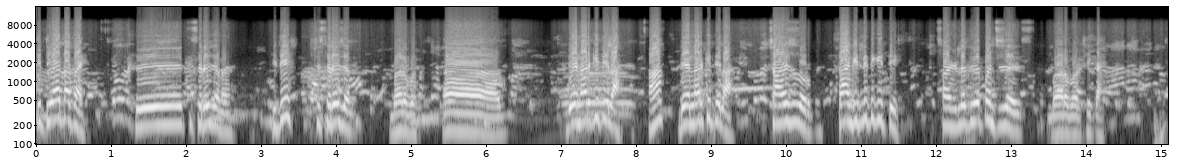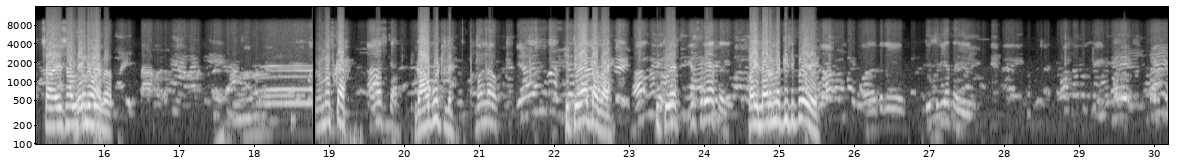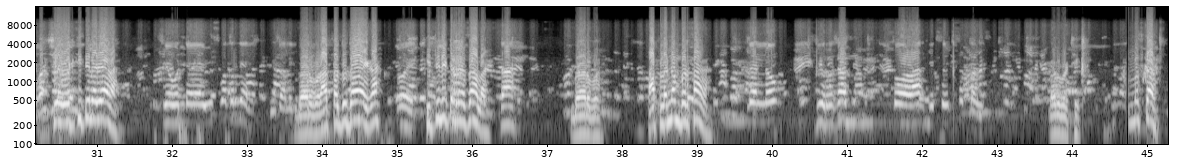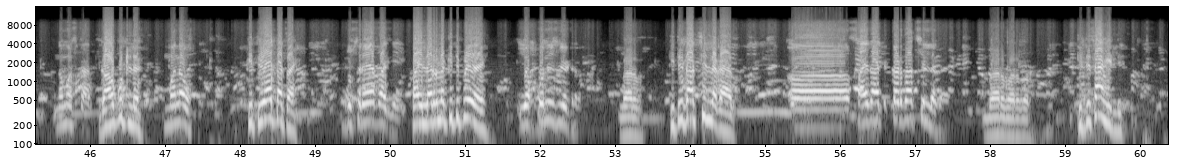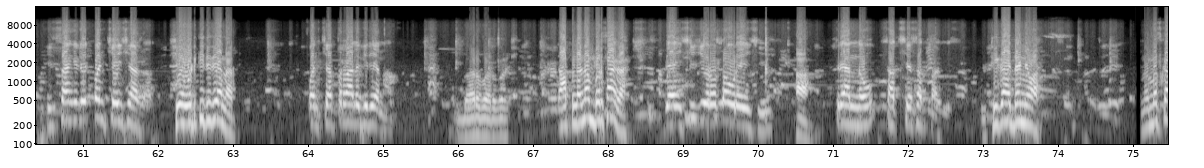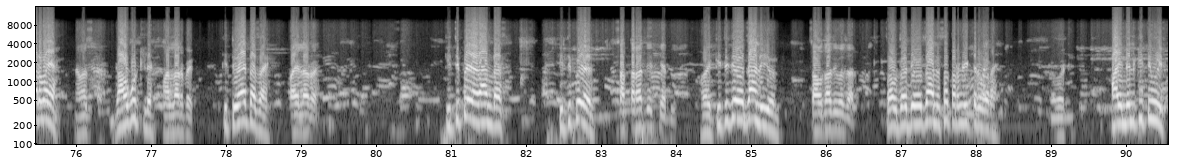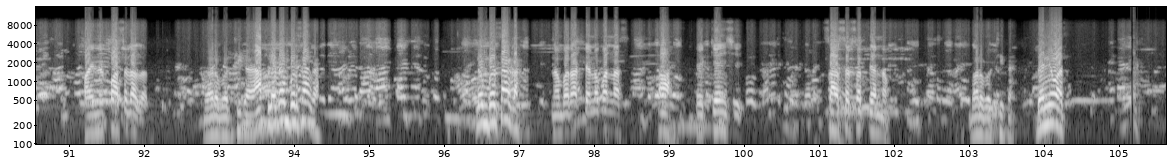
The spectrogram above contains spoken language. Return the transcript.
किती वेळाच आहे? ते तिसरे जण आहे. किती? तिसरे जण. बरोबर. देणार कितीला? हा? देणार कितीला? चाळीस हजार रुपये. सांगितले ते किती? सांगितले तिथे पंचेचाळीस. बरोबर ठीक आहे. चाळीस हजार देणार. नमस्कार. नमस्कार. गाव कुठलं? म्हणलं किती वेळाच आहे? किती दुसरी येत आहे. पहिल्याला किती पेळ आहे दुसरी येत आहे शेवट कितीला द्या ना शेवट वीस पत्र द्या वीस आले बरोबर आता दूध आहे का? होय. किती लिटर चाला दहा. बरोबर आपला नंबर सांगा. त्र्याण्णव झिरो सात सोळा एकसष्ट सत्तावीस. बरोबर ठीक. नमस्कार. नमस्कार. गाव कुठलं? मनव. किती वेळाच आहे? दुसऱ्या येताचे पहिल्याला किती पेळ आहे? एकोणीस लिटर. बरोबर किती दात शिल्लक आहे आज? साईदा कडदात शिल्लक आहे. बरं बरं बरं. किती सांगितली? हिचे सांगितले पंच्याऐंशी हजार. शेवट किती देणार? पंच्याहत्तर आलं की देणार. बर बर बर. आपला नंबर सांगा. ब्याऐंशी झिरो चौऱ्याऐंशी. हा. त्र्याण्णव सातशे सत्तावीस. ठीक आहे धन्यवाद. नमस्कार भैया. नमस्कार. गाव कुठलं? मल्हारपेठ. किती वेळाच आहे? पहिला किती पिळेल अंदाज? किती पिळेल? सतरा देते होय किती दिवस झाले येऊन? चौदा दिवस झाले. चौदा दिवस झालं सतरा लिटर वर आहे. फायनल किती होईल? फायनल पासष्ट हजार. बरोबर ठीक आहे. आपला नंबर सांगा. नंबर सांगा. नंबर अठ्ठ्याण्णव पन्नास. हा. एक्क्याऐंशी. सहासष्ट सत्त्याण्णव. बरोबर ठीक आहे. धन्यवाद.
